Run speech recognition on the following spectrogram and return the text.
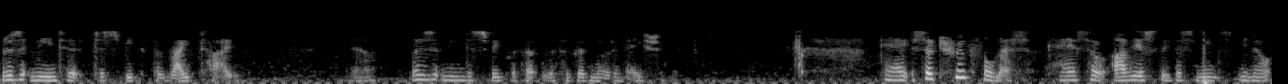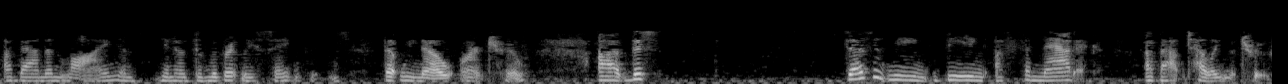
What does it mean to, to speak at the right time? Yeah. What does it mean to speak with a, with a good motivation? Okay, so truthfulness. Okay, so obviously this means, you know, abandon lying and, you know, deliberately saying things that we know aren't true. Uh, this doesn't mean being a fanatic about telling the truth.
